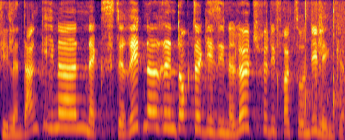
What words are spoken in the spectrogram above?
Vielen Dank Ihnen. Nächste Rednerin Dr. Gesine Lötsch für die Fraktion Die Linke.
